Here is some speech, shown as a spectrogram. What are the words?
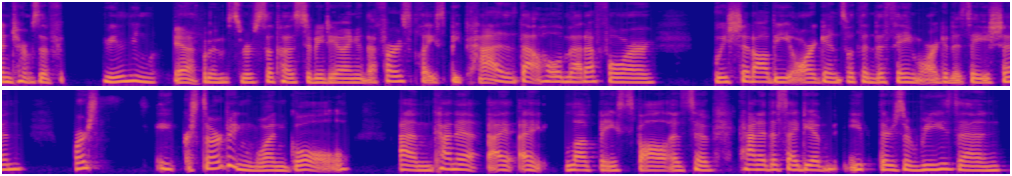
in terms of really yeah. what we're supposed to be doing in the first place because that whole metaphor, we should all be organs within the same organization. We're, we're serving one goal. Um, kind of, I, I love baseball. And so, kind of this idea of you, there's a reason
